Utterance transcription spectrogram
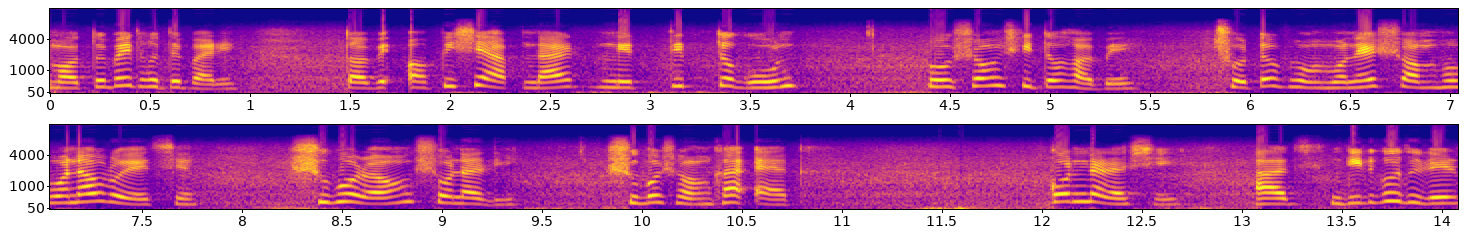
মতভেদ হতে পারে, তবে অফিসে আপনার নেতৃত্ব গুণ প্রশংসিত হবে। ছোট ভ্রমণের সম্ভাবনাও রয়েছে। শুভ রং সোনালি শুভ সংখ্যা এক। কন্যা রাশি, আজ দীর্ঘদিনের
